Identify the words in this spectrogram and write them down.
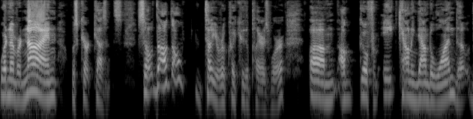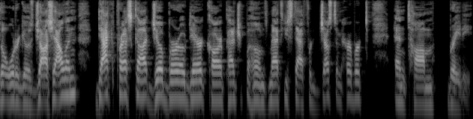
where number nine was Kirk Cousins. So I'll, I'll tell you real quick who the players were. Um, I'll go from eight counting down to one. The, the order goes Josh Allen, Dak Prescott, Joe Burrow, Derek Carr, Patrick Mahomes, Matthew Stafford, Justin Herbert, and Tom Brady,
